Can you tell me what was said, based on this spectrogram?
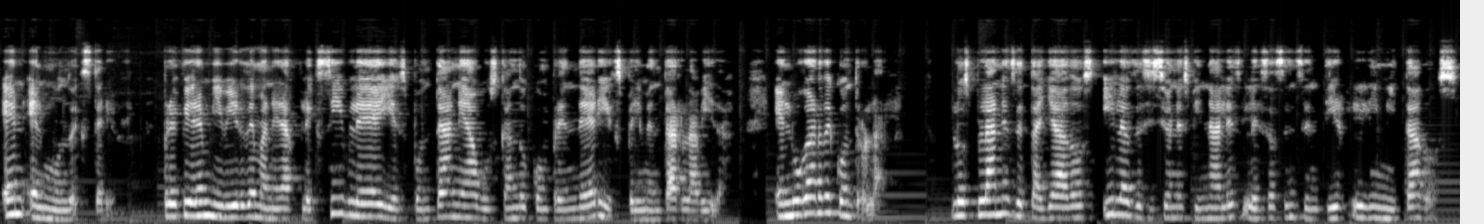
en el mundo exterior. Prefieren vivir de manera flexible y espontánea buscando comprender y experimentar la vida, en lugar de controlarla. Los planes detallados y las decisiones finales les hacen sentir limitados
